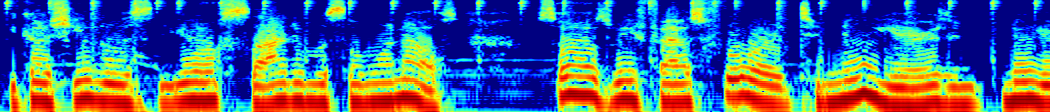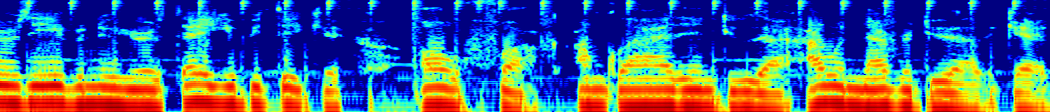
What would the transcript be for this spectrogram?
because she was, you know, sliding with someone else. So as we fast forward to New Year's and New Year's Eve and New Year's Day, you'd be thinking, Oh fuck, I'm glad I didn't do that. I would never do that again.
